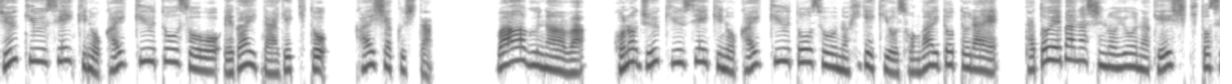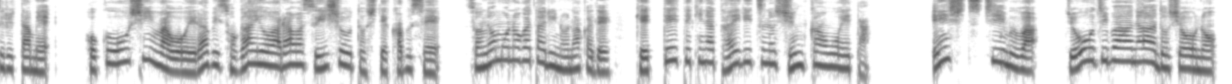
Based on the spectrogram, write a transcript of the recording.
19世紀の階級闘争を描いた劇と解釈した。ワーグナーはこの19世紀の階級闘争の悲劇を阻害と捉え、例え話のような形式とするため、北欧神話を選び阻害を表す衣装として被せ、その物語の中で決定的な対立の瞬間を得た。演出チームは、ジョージ・バーナード賞の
